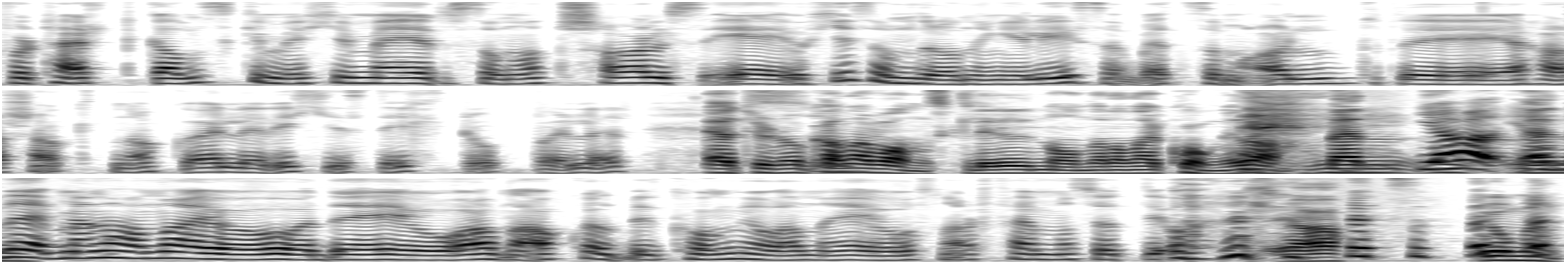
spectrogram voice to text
fortalt ganske mye mer, sånn at Charles er jo ikke som dronning Elisabeth, som aldri har sagt noe eller ikke stilt opp, eller Jeg tror nok Så- han er vanskeligere nå når han er konge, da. Men, Ja, ja men, det, men han er jo, det er jo Han er akkurat blitt konge, og han er jo snart 75 år. Ja. Jo, men,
